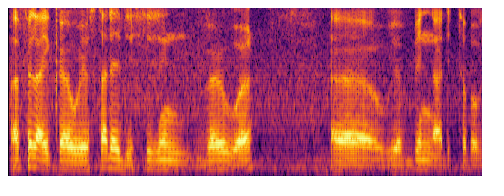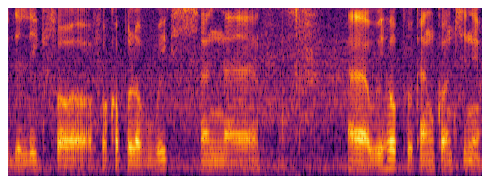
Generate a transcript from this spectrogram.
I feel like uh, we have started the season very well. Uh, we have been at the top of the league for, for a couple of weeks, and uh, uh, we hope we can continue.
